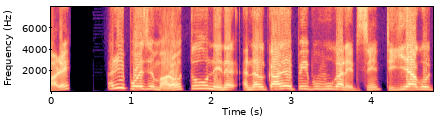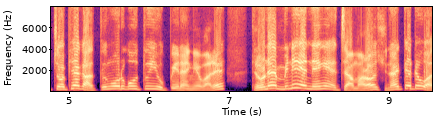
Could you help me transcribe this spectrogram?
ပါတယ်။ အဲ့ဒီပွဲစဉ်မှာတော့သူ့အနေနဲ့ Anelka ရဲ့ပေးပူးမှုကနေတစဉ်ဒီဂီယာကိုကြော်ဖြတ်ကသွင်းကိုတကိုသွင်းယူပေးနိုင်ခဲ့ပါတယ်။ဒီလိုနဲ့မိနစ်အနည်းငယ်အကြာမှာတော့ United တို့ဟာ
